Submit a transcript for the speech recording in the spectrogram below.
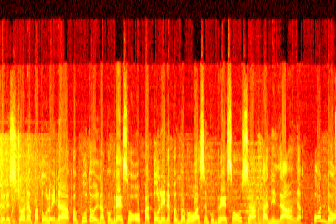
kunestyon ang patuloy na pagputol ng Kongreso o patuloy na pagbabawas ng Kongreso sa kanilang pondo.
